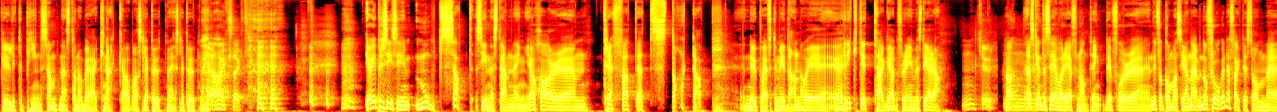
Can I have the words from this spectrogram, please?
blir det lite pinsamt nästan att börja knacka och bara släppa ut mig, släppa ut mig. Ja, exakt. jag är precis i motsatt sinnesstämning. Jag har eh, träffat ett startup nu på eftermiddagen och är riktigt taggad för att investera. Mm, kul. Men, ja, jag ska inte säga vad det är för någonting. Det får. Eh, det får komma senare. Men de frågade faktiskt om, eh,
